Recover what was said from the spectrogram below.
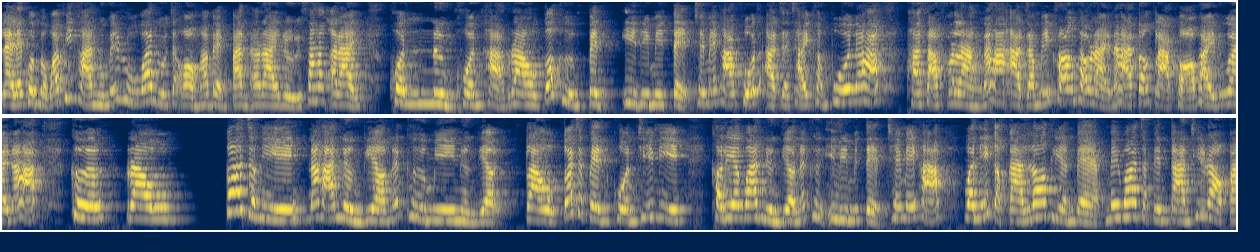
หลายๆคนบอกว่าพี่ขาหนูไม่รู้ว่าหนูจะออกมาแบ่งปันอะไรหรือสร้างอะไร คนหนึ่งคนค่ะ เราก็คือเป็น e d i m i t e d ใช่ไหมคะโค้ดอาจจะใช้คำพูดนะคะ ภาษาฝรั่งนะคะ อาจจะไม่คล่องเท่าไหร่นะคะ ต้องกราบขออภัยด้วยนะคะ คือเราก็จะมีนะคะหนึ่งเดียวนั่นคือมีหนึ่งเดียว เราก็จะเป็นคนที่มีเขาเรียกว่าหนึ่งเดียวนั่นคือ illimited ใช่ไหมคะ วันนี้กับการลอกเรียนแบบไม่ว่าจะเป็นการที่เราไป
